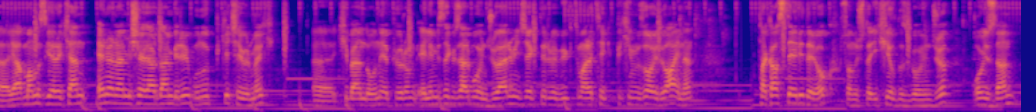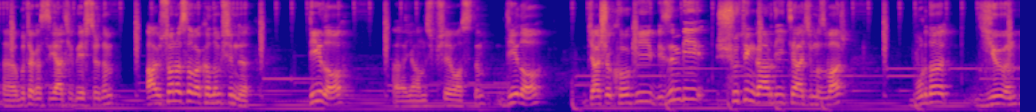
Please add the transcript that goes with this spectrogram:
e, yapmamız gereken en önemli şeylerden biri bunu pike çevirmek. E, ki ben de onu yapıyorum. Elimize güzel bir oyuncu vermeyecektir ve büyük ihtimalle tek pikimiz oydu. Aynen. Takas değeri de yok. Sonuçta 2 yıldız bir oyuncu. O yüzden e, bu takası gerçekleştirdim. Abi sonrasına bakalım şimdi. Dilo. e, yanlış bir şey bastım. Dilo. Josh Okogie. Bizim bir shooting guard'a ihtiyacımız var. Burada yığın.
